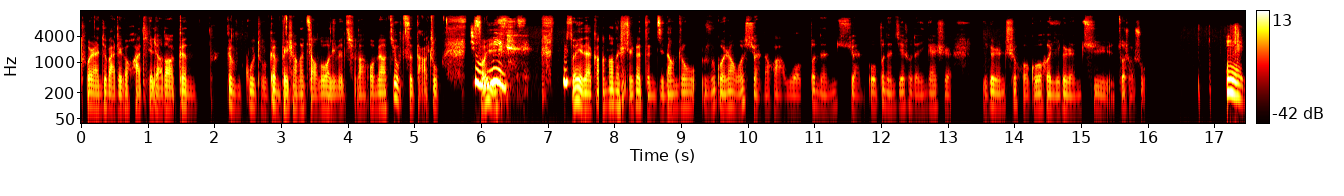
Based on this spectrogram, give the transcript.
突然就把这个话题聊到更。更孤独、更悲伤的角落里面去了。我们要就此打住。所以，所以在刚刚的十个等级当中，如果让我选的话，我不能选，我不能接受的应该是一个人吃火锅和一个人去做手术。嗯，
